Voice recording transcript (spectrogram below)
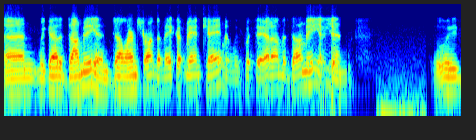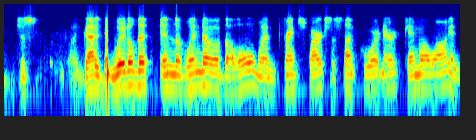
And we got a dummy, and Del Armstrong, the makeup man, came, and we put the head on the dummy, and we just got it whittled it in the window of the hole when Frank Sparks, the stunt coordinator, came along and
